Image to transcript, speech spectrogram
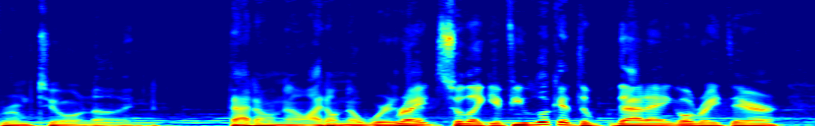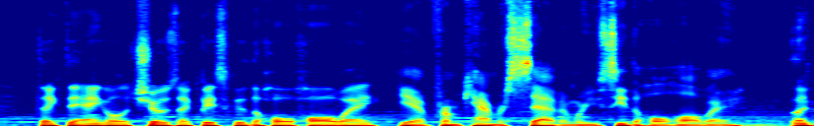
room 209? I don't know. I don't know where Right. So like if you look at the that angle right there, like the angle it shows like basically the whole hallway. yeah, from camera seven where you see the whole hallway. Like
